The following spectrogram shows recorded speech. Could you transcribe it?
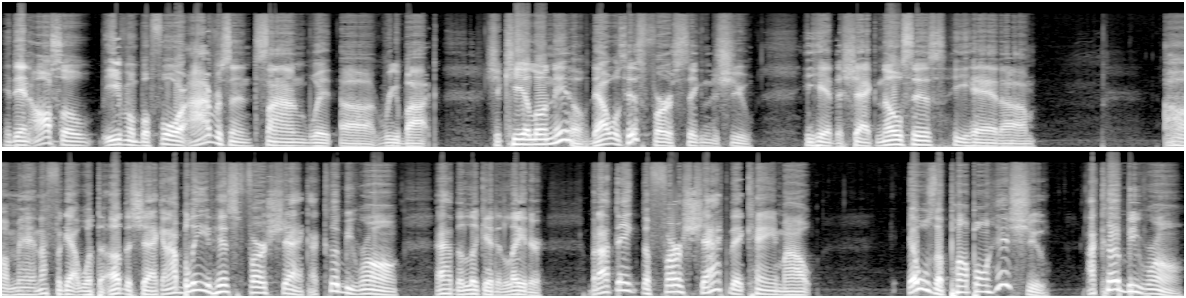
And then also, even before Iverson signed with uh, Reebok, Shaquille O'Neal, that was his first signature shoe. He had the Shaqnosis. He had, um, oh man, I forgot what the other Shaq, and I believe his first Shaq. I could be wrong. I have to look at it later. But I think the first Shaq that came out, it was a pump on his shoe. I could be wrong.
